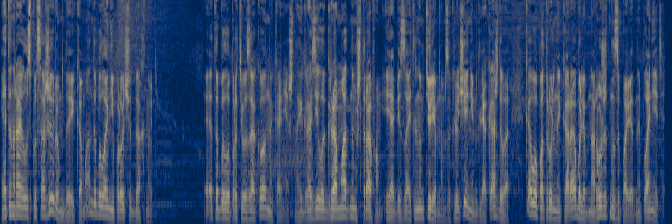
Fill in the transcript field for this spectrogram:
Это нравилось пассажирам, да и команда была не прочь отдохнуть. Это было противозаконно, конечно, и грозило громадным штрафом и обязательным тюремным заключением для каждого, кого патрульный корабль обнаружит на заповедной планете.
